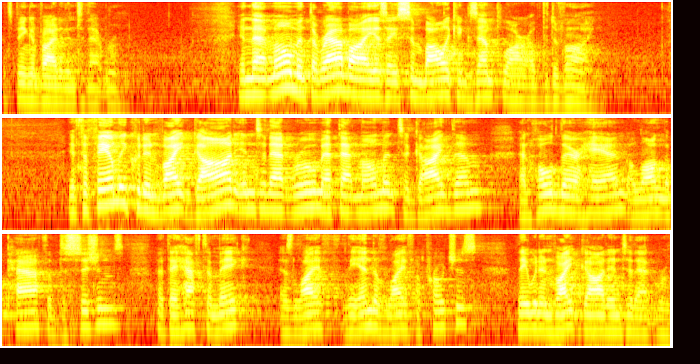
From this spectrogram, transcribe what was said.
that's being invited into that room. In that moment, the rabbi is a symbolic exemplar of the divine. If the family could invite God into that room at that moment to guide them and hold their hand along the path of decisions that they have to make as life, the end of life approaches, they would invite God into that room.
